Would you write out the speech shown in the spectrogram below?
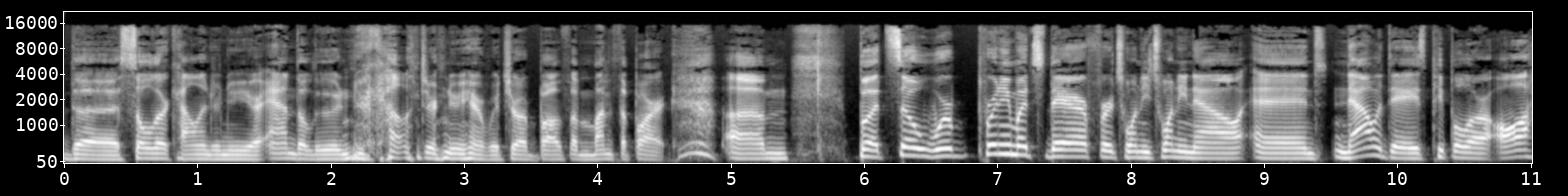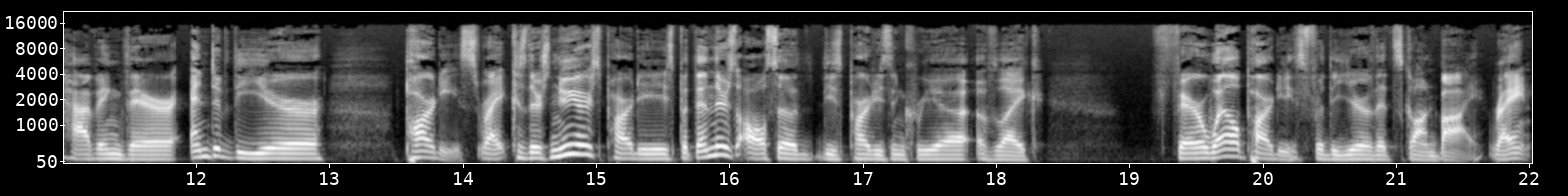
the solar calendar New Year and the lunar calendar New Year, which are both a month apart. Um, but so we're pretty much there for 2020 now. And nowadays, people are all having their end of the year parties, right? Because there's New Year's parties, but then there's also these parties in Korea of like, farewell parties for the year that's gone by, right?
